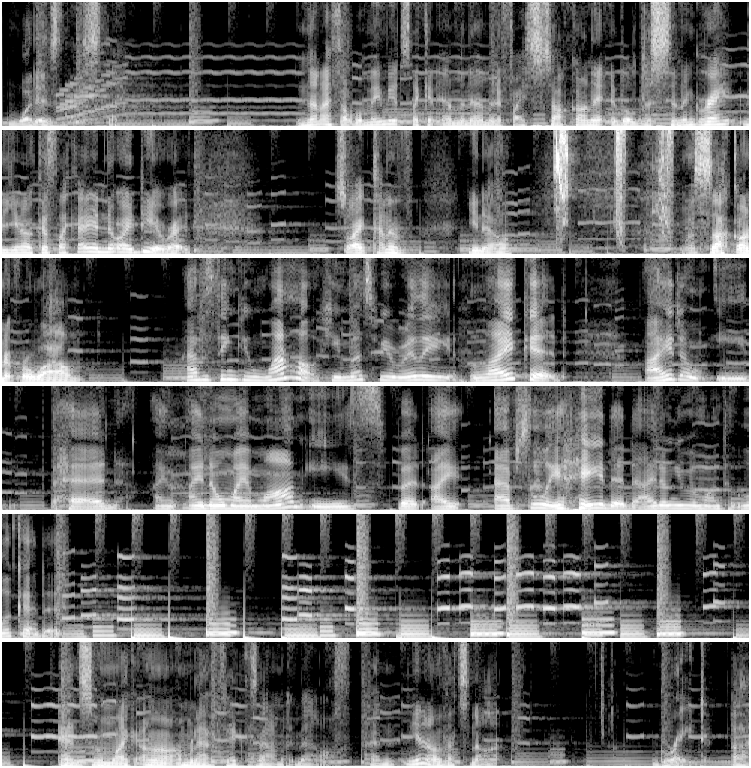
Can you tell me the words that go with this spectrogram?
what is this thing? And then I thought, well, maybe it's like an M&M, and if I suck on it, it'll disintegrate, you know, because like I had no idea, right? So I kind of, you know, suck on it for a while. I was thinking, wow, he must be really like it. I don't eat head. I, I know my mom eats, but I absolutely hate it. I don't even want to look at it. And so I'm like, oh, I'm gonna have to take this out of my mouth, and you know that's not great. Uh,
